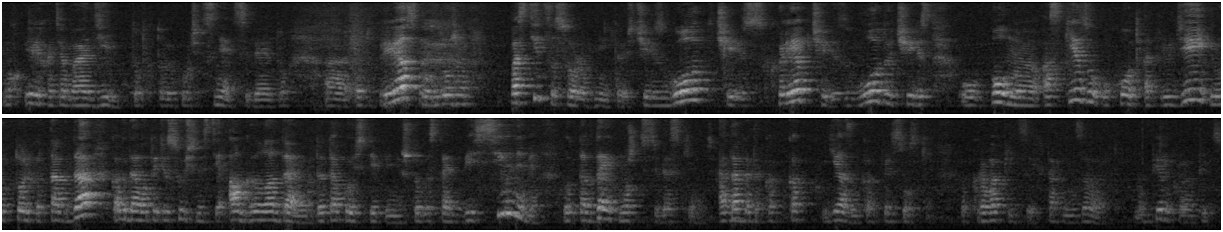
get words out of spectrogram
ну, или хотя бы один, тот, кто хочет снять с себя эту, э, эту привязку, должен поститься 40 дней, то есть через голод, через хлеб, через воду, через полную аскезу, уход от людей. И вот только тогда, когда вот эти сущности оголодают до такой степени, чтобы стать бессильными, вот тогда их можно себя скинуть. А так это как, как язва, как присоски, как кровопийцы, их так называют, вампиры, кровопийцы.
